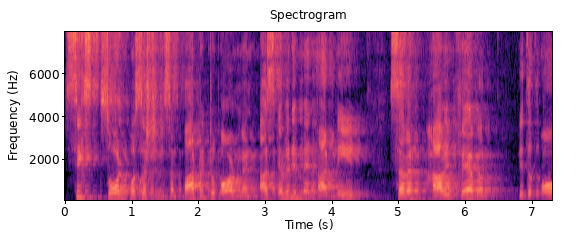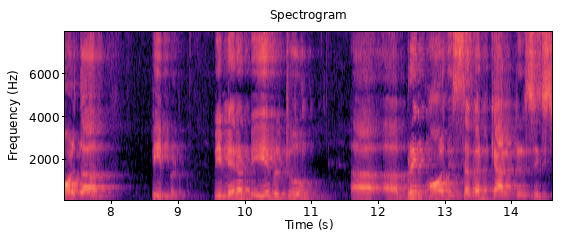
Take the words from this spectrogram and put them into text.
Six, sole possessions and parted to all men as every man had need. Seven, having favor with all the people. We may not be able to uh, uh, bring all these seven characteristics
